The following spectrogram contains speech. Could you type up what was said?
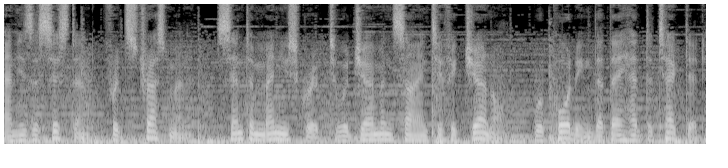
and his assistant Fritz Strassmann sent a manuscript to a German scientific journal, reporting that they had detected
